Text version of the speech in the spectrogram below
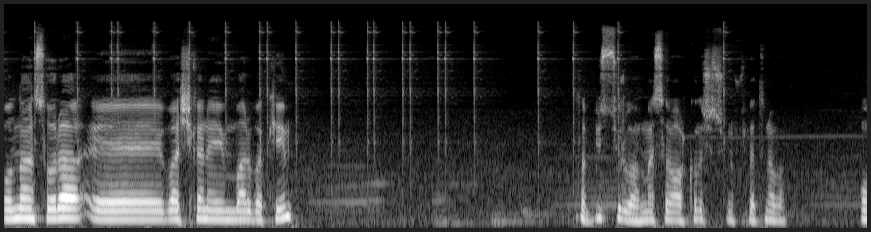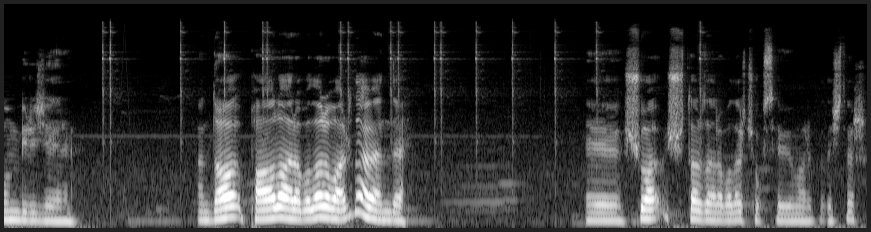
Ondan sonra eee, başka neyim var bakayım. Bir sürü var. Mesela arkadaşlar şunun fiyatına bak. 11 CR. Yani daha pahalı arabalar vardı da bende. Ee, şu şu tarz arabalar çok seviyorum arkadaşlar.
